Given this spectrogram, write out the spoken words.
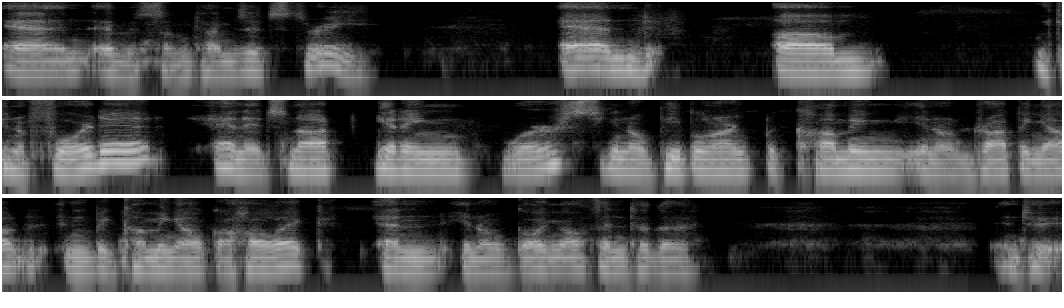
and, and sometimes it's three, and um, we can afford it, and it's not getting worse. You know, people aren't becoming, you know, dropping out and becoming alcoholic and you know going off into the into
